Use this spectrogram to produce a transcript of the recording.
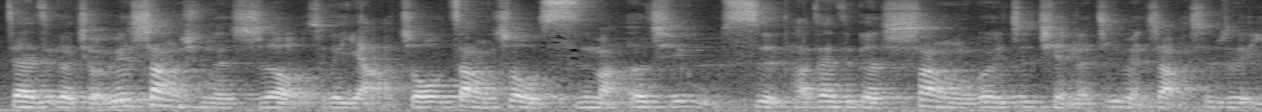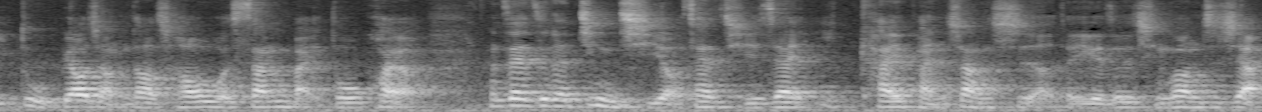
在这个九月上旬的时候，这个亚洲藏寿司嘛，二七五四，它在这个上柜之前呢，基本上是不是一度飙涨到超过三百多块哦？那在这个近期哦，在其实在一开盘上市啊的一个这个情况之下，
